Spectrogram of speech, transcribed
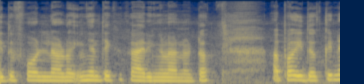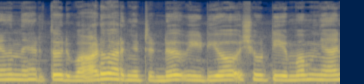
ഏത് ഫോണിലാണോ ഇങ്ങനത്തെയൊക്കെ കാര്യങ്ങളാണ് കേട്ടോ അപ്പോൾ ഇതൊക്കെ ഞാൻ നേരത്തെ ഒരുപാട് പറഞ്ഞിട്ടുണ്ട്. വീഡിയോ ഷൂട്ട് ചെയ്യുമ്പം ഞാൻ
